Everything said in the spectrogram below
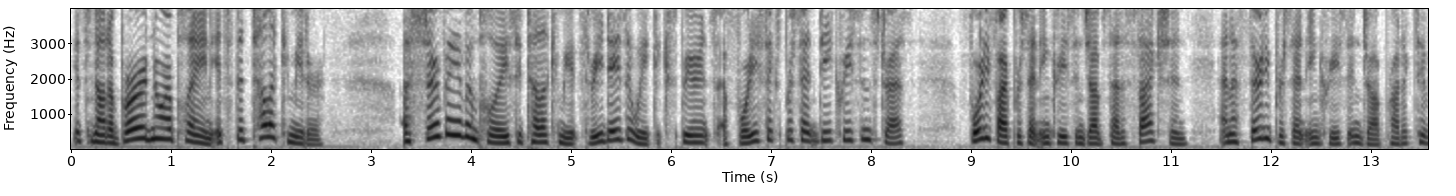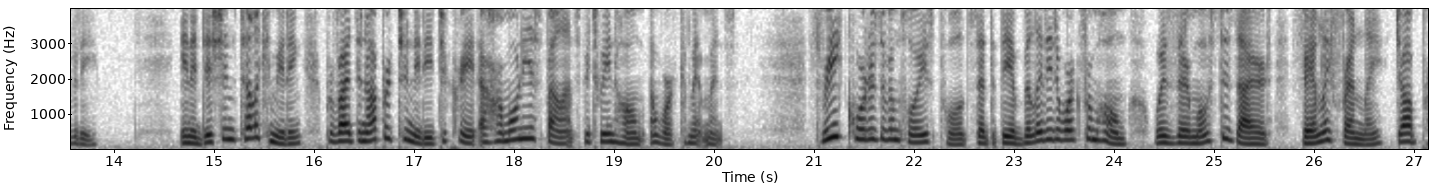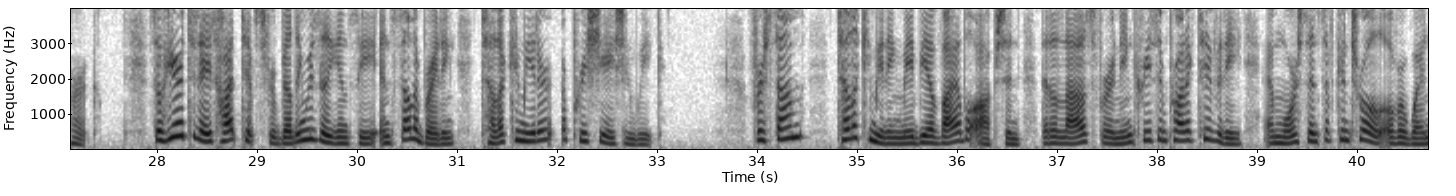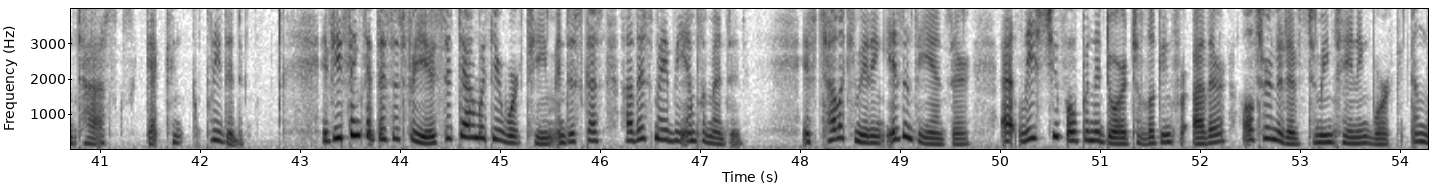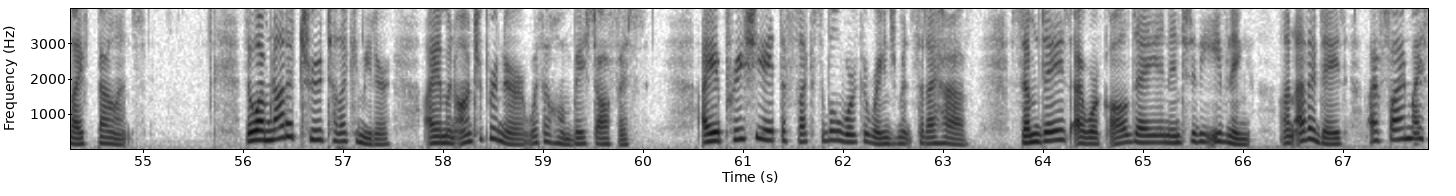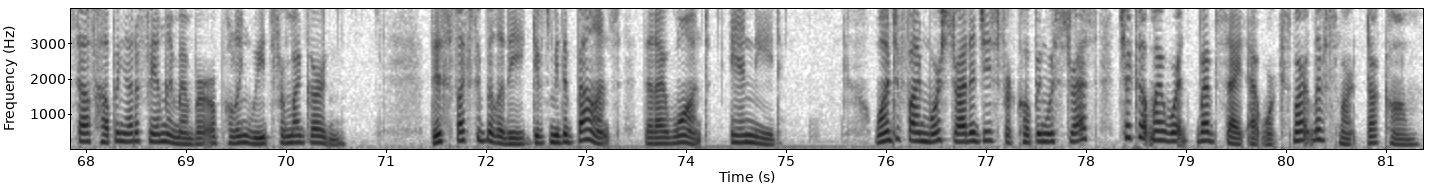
It's not a bird nor a plane, it's the telecommuter. A survey of employees who telecommute three days a week experienced a 46% decrease in stress, 45% increase in job satisfaction, and a 30% increase in job productivity. In addition, telecommuting provides an opportunity to create a harmonious balance between home and work commitments. Three quarters of employees polled said that the ability to work from home was their most desired, family friendly job perk. So, here are today's hot tips for building resiliency and celebrating Telecommuter Appreciation Week. For some, telecommuting may be a viable option that allows for an increase in productivity and more sense of control over when tasks get completed. If you think that this is for you, sit down with your work team and discuss how this may be implemented. If telecommuting isn't the answer, at least you've opened the door to looking for other alternatives to maintaining work and life balance. Though I'm not a true telecommuter, I am an entrepreneur with a home based office. I appreciate the flexible work arrangements that I have. Some days I work all day and into the evening. On other days, I find myself helping out a family member or pulling weeds from my garden. This flexibility gives me the balance that I want and need. Want to find more strategies for coping with stress? Check out my website at worksmartlivesmart.com.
